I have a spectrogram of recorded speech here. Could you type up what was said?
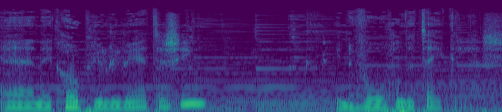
En ik hoop jullie weer te zien in de volgende tekenles.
